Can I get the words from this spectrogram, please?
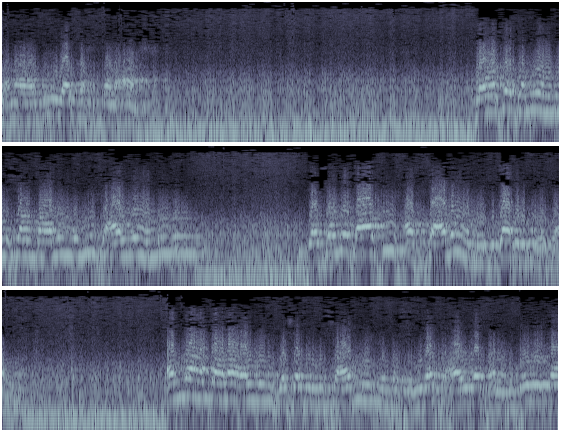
صناديل تحت العرش. لہذا جميع ہمیشہ معلوم نہیں کہ آئیے ہمیں جسد باقی افسادہ ہیں مجھا بالکل ہوتا اللہ تعالی آئیے جسد مساوی کے بصیرت آئیے پرندے کا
